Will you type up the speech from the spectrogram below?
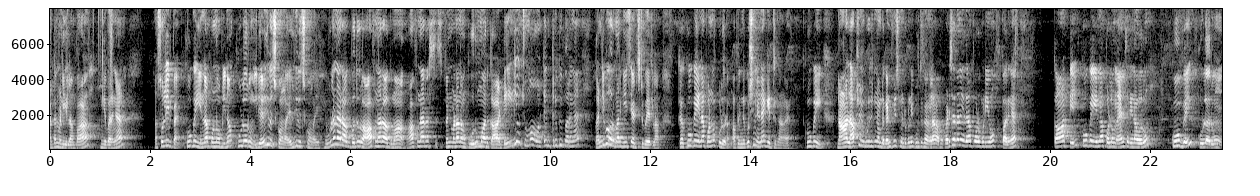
அட்டன் பண்ணிக்கலாம்ப்பா இங்கே பாருங்கள் நான் சொல்லியிருப்பேன். கூகை என்ன பண்ணும் அப்படின்னா குளரும் இது எழுதி வச்சுக்கோங்க எழுதி வச்சுக்கோங்க. எவ்வளோ நேரம் ஆகும் போது ஒரு ஆஃப் அன் ஹவர் ஆகுமா? ஆஃப் அன் ஹவர் ஸ்பெண்ட் பண்ணால் நமக்கு ஒரு மார்க்கா டெய்லியும் சும்மா ஒன் டைம் திருப்பி பாருங்கள் கண்டிப்பாக ஒரு மார்க் ஈஸியாக அடிச்சுட்டு போயிடலாம். கூகை என்ன பண்ணும்? குளிரும் அப்போ இந்த கொஸ்டின் என்ன கேட்டிருக்காங்க? கூகை நாலு ஆப்ஷன் கொடுத்துட்டு நம்மளை கன்ஃபியூஸ் பண்ண பண்ணி கொடுத்துருக்காங்களா? அப்போ படிச்சா தானே இதெல்லாம் போட முடியும்? பாருங்கள் காட்டில் கூகை என்ன பண்ணும்? ஆன்சர் என்ன வரும்? கூகை குளரும்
